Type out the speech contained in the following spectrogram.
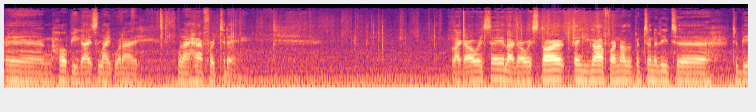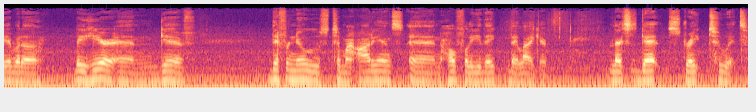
and hope you guys like what I what I have for today. Like I always say, like I always start, thank you God for another opportunity to to be able to be here and give different news to my audience and hopefully they they like it. Let's get straight to it.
